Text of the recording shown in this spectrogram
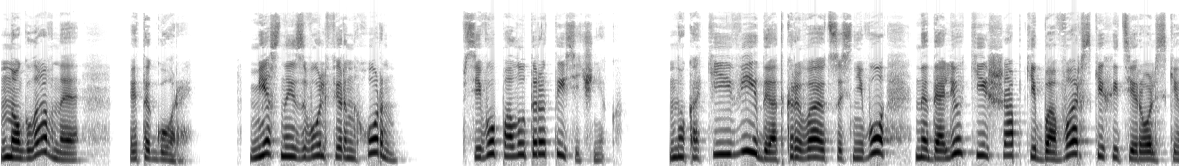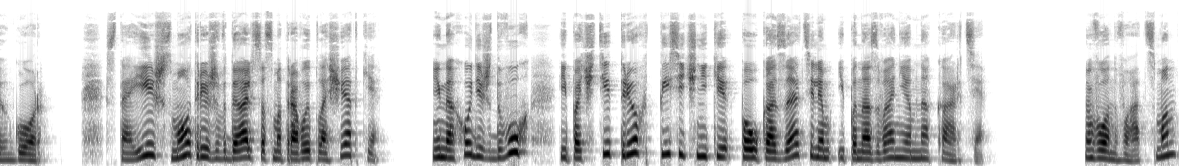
Но главное — это горы. Местный Звольфернхорн всего полуторатысячник. Но какие виды открываются с него на далекие шапки баварских и тирольских гор. Стоишь, смотришь вдаль со смотровой площадки и находишь двух и почти трехтысячники по указателям и по названиям на карте. Вон Вацман,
